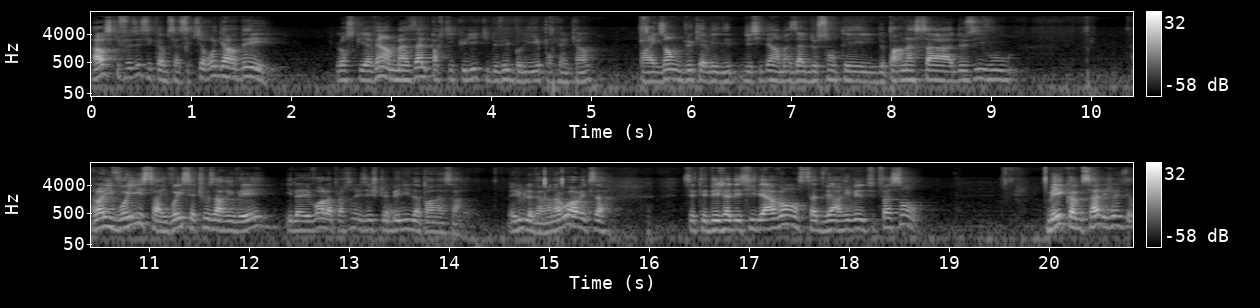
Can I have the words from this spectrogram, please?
alors ce qu'il faisait, c'est comme ça, c'est qu'il regardait lorsqu'il y avait un mazal particulier qui devait briller pour quelqu'un. Par exemple, Dieu qui avait décidé un mazal de santé, de parnassa, de zivou. Alors il voyait ça, il voyait cette chose arriver, il allait voir la personne, il disait Je te bénis de la parnassa. Mais lui, il n'avait rien à voir avec ça. C'était déjà décidé avant, ça devait arriver de toute façon. Mais comme ça, les gens disaient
